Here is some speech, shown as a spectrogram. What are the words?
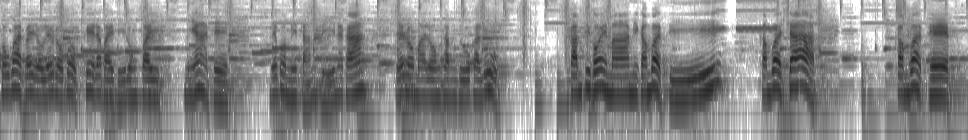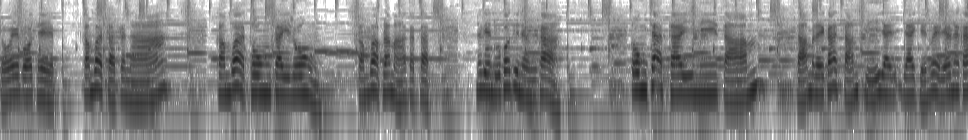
เขาวาดไว้เราแล้วเราก็แค่ระบายสีลงไปมีห้าเศษแล้วก็มีสามสีนะคะ แล้วเรามาลองทำดูค่ะลูกคำที่เขาให้มามีคำว่าสีคำว่าชาติคำว่าเทพโดยบอเทพคำว่าศาสนาคำว่าธงไตรรงค์คำว่าพระมหากษัตริย์ นักเรียนดูข้อที่หนึ่งค่ะธงชาติไทยมีสาม สามอะไรคะสามสียายยายเขียนไว้แล้วนะคะ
